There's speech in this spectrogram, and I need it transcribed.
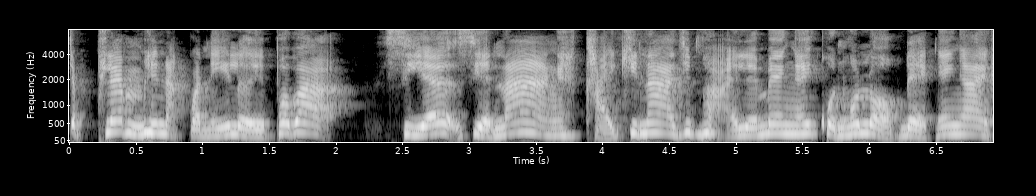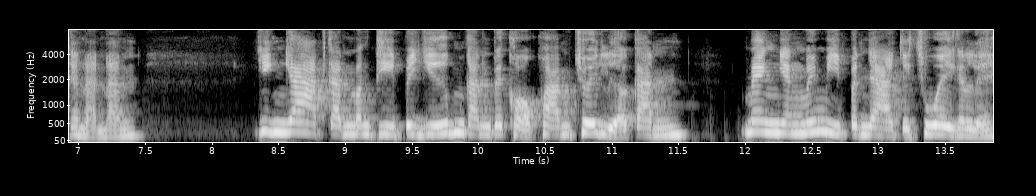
จะแพร่มให้หนักกว่านี้เลย เพราะว่าเสียเสียหน้าไงขายขี้หน้าชิบหายเลยแม่งให้คนเขาหลอกแดกง่าย ๆ ขนาดนั้น ยิ่งญาติกันบางทีไปยืมกันไปขอความช่วยเหลือกัน แม่งยังไม่มีปัญญาจะช่วยกันเลย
